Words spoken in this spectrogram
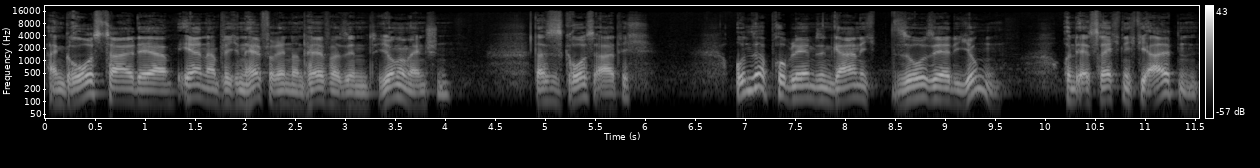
Ein Großteil der ehrenamtlichen Helferinnen und Helfer sind junge Menschen. Das ist großartig. Unser Problem sind gar nicht so sehr die Jungen und erst recht nicht die Alten.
